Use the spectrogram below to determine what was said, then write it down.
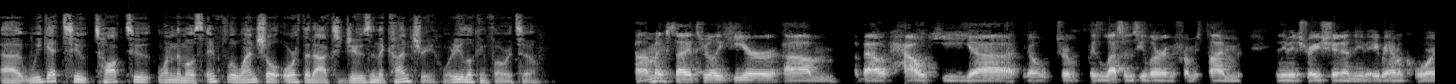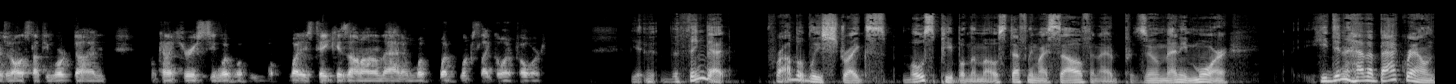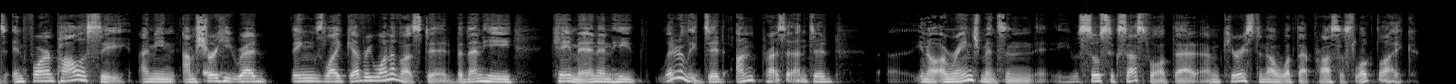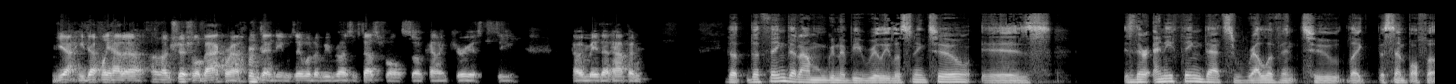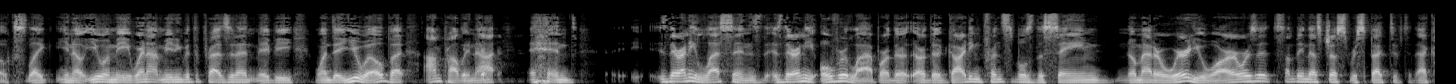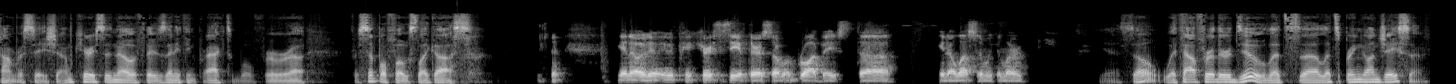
uh, we get to talk to one of the most influential Orthodox Jews in the country. What are you looking forward to? I'm excited to really hear um, about how he, uh, you know, sort of the lessons he learned from his time in the administration and the Abraham Accords and all the stuff he worked on. I'm kind of curious to see what what, what his take is on on that and what what looks like going forward. Yeah, the thing that probably strikes most people the most, definitely myself, and I would presume many more, he didn't have a background in foreign policy. I mean, I'm sure he read things like every one of us did, but then he came in and he literally did unprecedented, uh, you know, arrangements, and he was so successful at that. I'm curious to know what that process looked like. Yeah, he definitely had a, an untraditional background, and he was able to be really successful. So, kind of curious to see how he made that happen. The the thing that I'm going to be really listening to is is there anything that's relevant to like the simple folks like you know you and me we're not meeting with the president maybe one day you will but i'm probably not and is there any lessons? Is there any overlap? Are the are the guiding principles the same no matter where you are, or is it something that's just respective to that conversation? I'm curious to know if there's anything practical for uh, for simple folks like us. you know, I'd be curious to see if there's a broad based uh, you know lesson we can learn. Yeah. So, without further ado, let's uh, let's bring on Jason.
